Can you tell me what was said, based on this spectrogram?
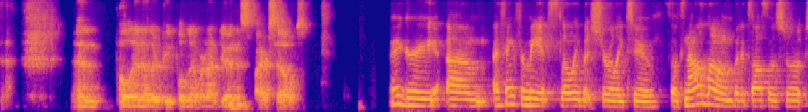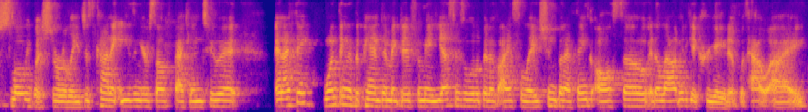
and pull in other people that we're not doing this by ourselves. I agree. Um, I think for me, it's slowly but surely too. So it's not alone, but it's also sh- slowly but surely, just kind of easing yourself back into it. And I think one thing that the pandemic did for me, yes, there's a little bit of isolation, but I think also it allowed me to get creative with how I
